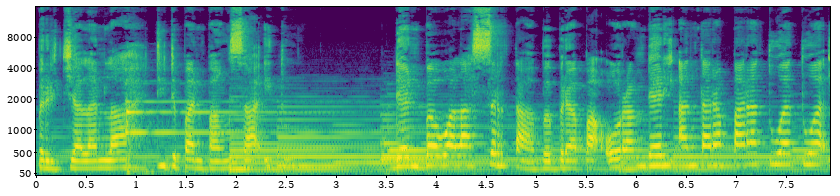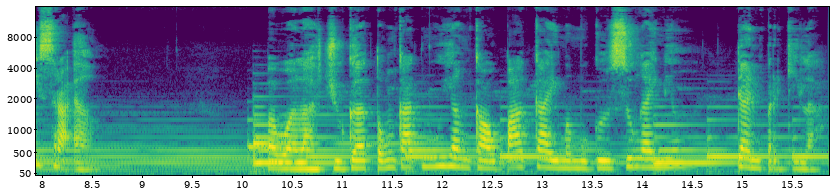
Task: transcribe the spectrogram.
"Berjalanlah di depan bangsa itu, dan bawalah serta beberapa orang dari antara para tua-tua Israel. Bawalah juga tongkatmu yang kau pakai memukul sungai Nil, dan pergilah."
